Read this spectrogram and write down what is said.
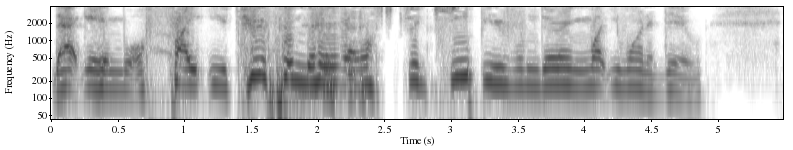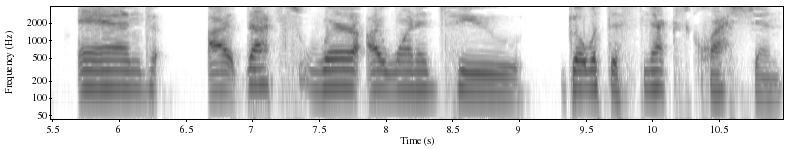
That game will fight you tooth and nail to keep you from doing what you want to do. And I, that's where I wanted to go with this next question.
